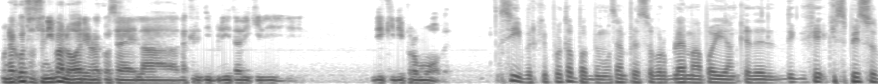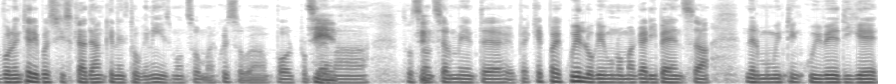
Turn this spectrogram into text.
una cosa sono i valori, una cosa è la, la credibilità di chi, li, di chi li promuove. Sì, perché purtroppo abbiamo sempre questo problema poi anche del, di- che, che spesso e volentieri poi si scade anche nel tokenismo, insomma, e questo è un po' il problema sostanzialmente, eh, perché poi è quello che uno magari pensa nel momento in cui vedi che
